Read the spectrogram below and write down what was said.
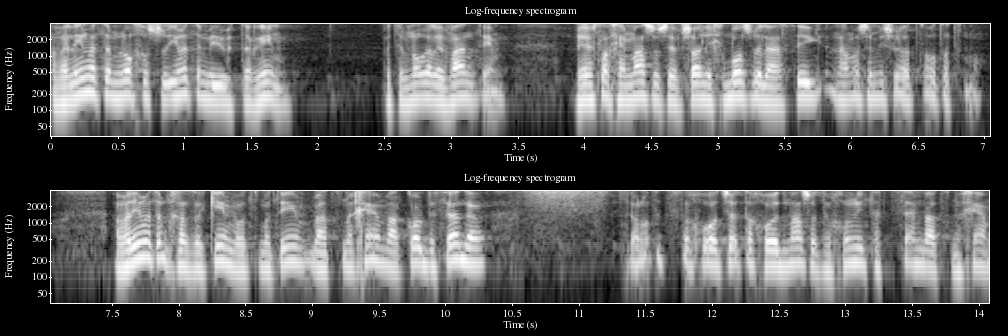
אבל אם אתם לא חשובים, אם אתם מיותרים, ואתם לא רלוונטיים, ויש לכם משהו שאפשר לכבוש ולהשיג, למה שמישהו יעצור את עצמו? אבל אם אתם חזקים ועוצמתיים בעצמכם והכל בסדר, אתם לא תצטרכו עוד שטח או עוד משהו, אתם יכולים להתעצם בעצמכם.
